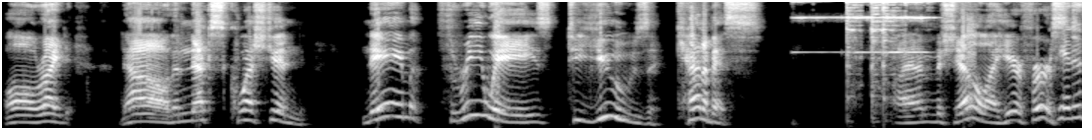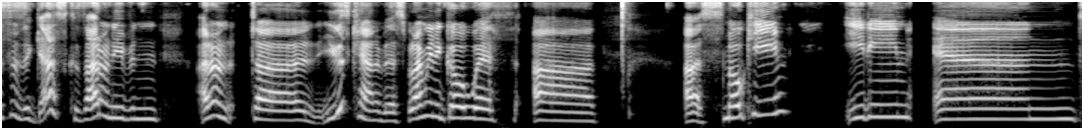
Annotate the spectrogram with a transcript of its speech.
All right. Now, the next question. Name three ways to use cannabis. I am Michelle. I hear first. Okay, this is a guess because I don't even I don't uh, use cannabis, but I'm gonna go with uh, uh, smoking, eating, and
